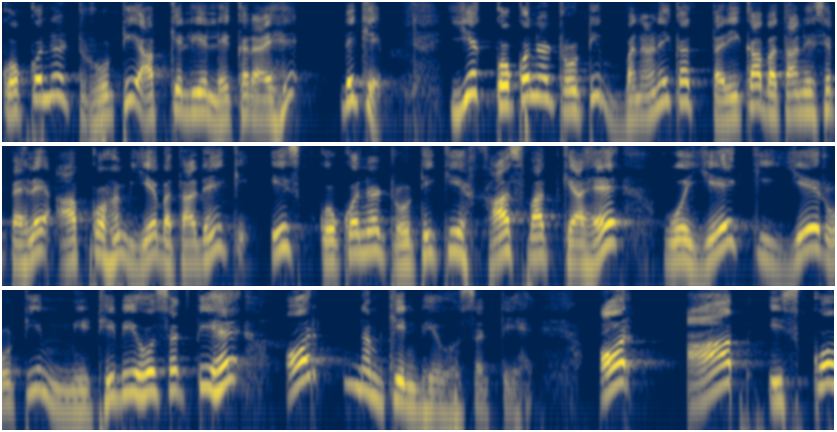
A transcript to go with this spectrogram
कोकोनट रोटी आपके लिए लेकर आए हैं। देखिए, ये कोकोनट रोटी बनाने का तरीका बताने से पहले आपको हम ये बता दें कि इस कोकोनट रोटी की ख़ास बात क्या है। वो ये कि ये रोटी मीठी भी हो सकती है और नमकीन भी हो सकती है। और आप इसको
